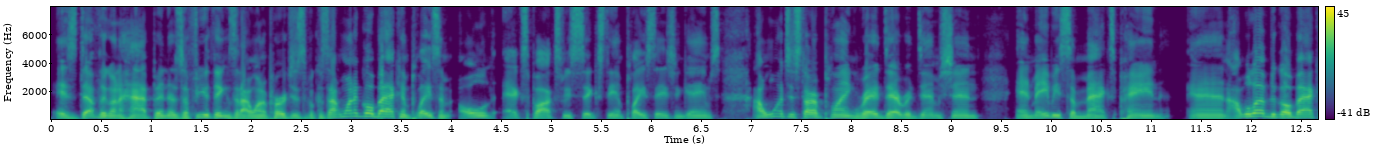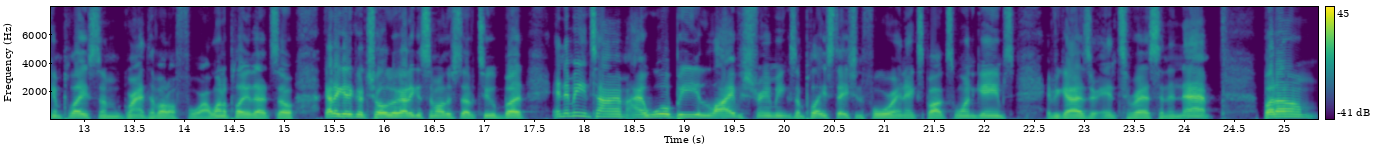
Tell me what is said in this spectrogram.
It's definitely going to happen. There's a few things that I want to purchase because I want to go back and play some old Xbox 360 and PlayStation games. I want to start playing Red Dead Redemption and maybe some Max Payne and I would love to go back and play some Grand Theft Auto 4. I want to play that, so I got to get a controller, got to get some other stuff too. But in the meantime, I will be live streaming some PlayStation 4 and Xbox One games if you guys are interested in that. But um,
